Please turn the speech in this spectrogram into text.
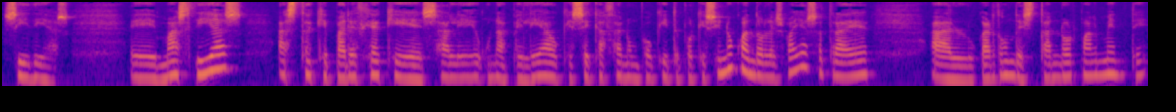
sí, días, eh, más días hasta que parezca que sale una pelea o que se cazan un poquito, porque si no, cuando les vayas a traer al lugar donde están normalmente,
